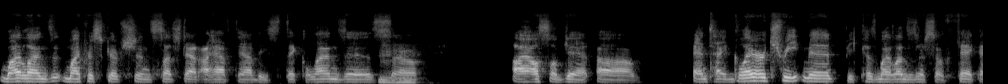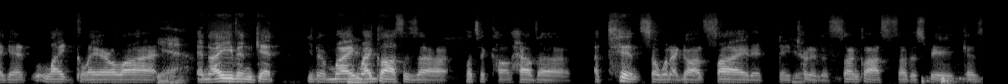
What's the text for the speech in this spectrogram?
my lens, my prescription such that I have to have these thick lenses. So I also get um, anti-glare treatment because my lenses are so thick. I get light glare a lot, yeah and I even get you know my Yeah. my glasses uh what's it called have a a tint so when I go outside it they Yeah. turn into sunglasses so to speak because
